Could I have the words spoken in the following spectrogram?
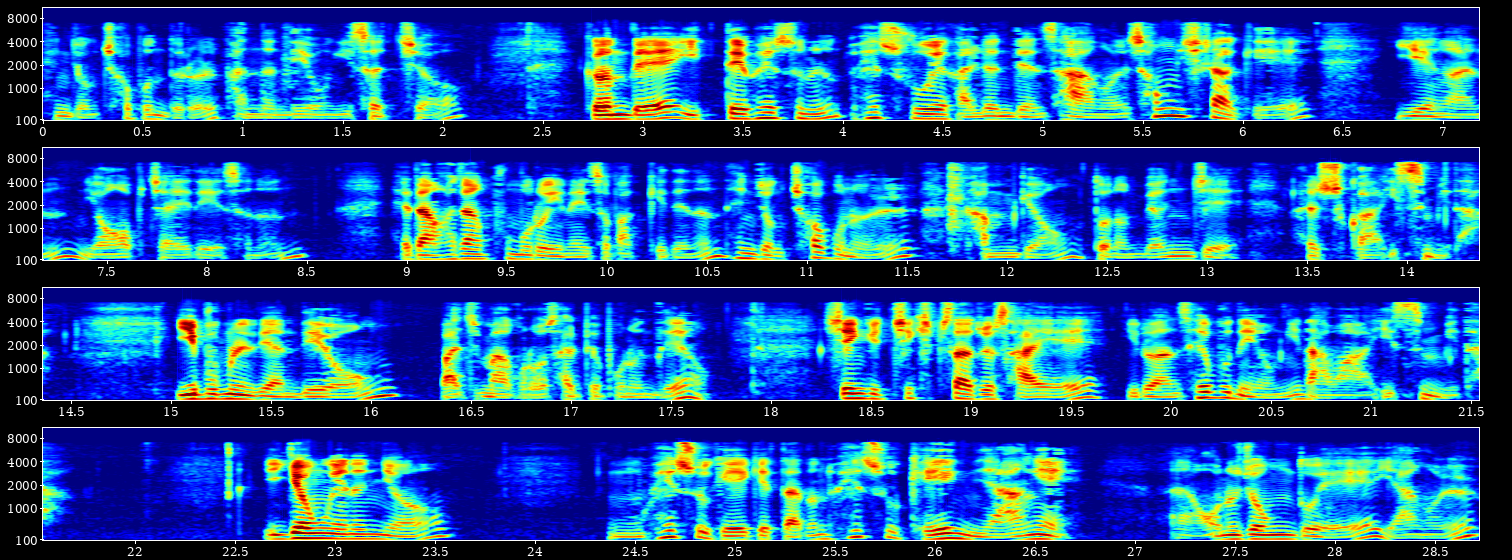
행정처분들을 받는 내용이 있었죠. 그런데 이때 회수는 회수에 관련된 사항을 성실하게 이행한 영업자에 대해서는 해당 화장품으로 인해서 받게 되는 행정 처분을 감경 또는 면제할 수가 있습니다. 이 부분에 대한 내용 마지막으로 살펴보는데요. 시행규칙 14조 4에 이러한 세부 내용이 나와 있습니다. 이 경우에는요. 음, 회수 계획에 따른 회수 계획량에 어느 정도의 양을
